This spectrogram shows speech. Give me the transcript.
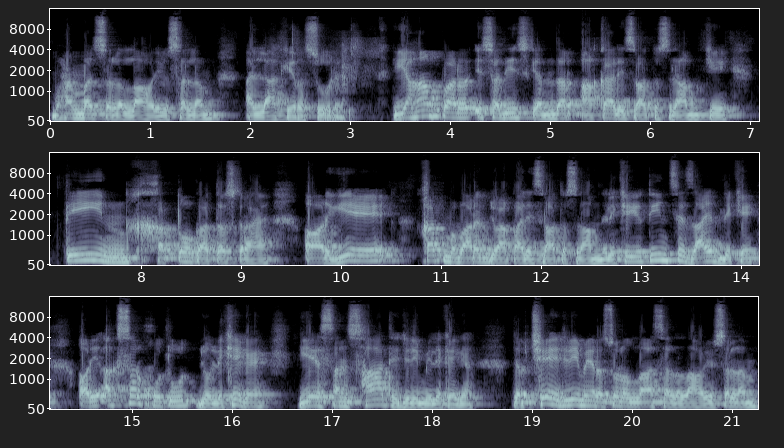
محمد صلی اللہ علیہ وسلم اللہ کے رسول۔ ہے یہاں پر اس حدیث کے اندر آقا علیہ السلاۃ والسلام کے تین خطوں کا تذکرہ ہے۔ اور یہ خط مبارک جو آقا علیہ السلاۃ والسلام نے لکھے، یہ تین سے زائد لکھے اور یہ اکثر خطوط جو لکھے گئے، یہ سن سات ہجری میں لکھے گئے۔ جب چھ ہجری میں رسول اللہ صلی اللہ علیہ وسلم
